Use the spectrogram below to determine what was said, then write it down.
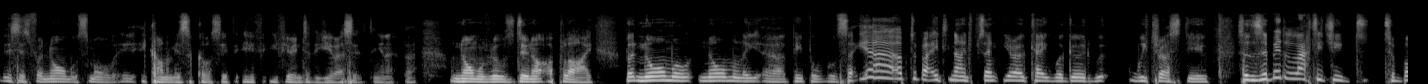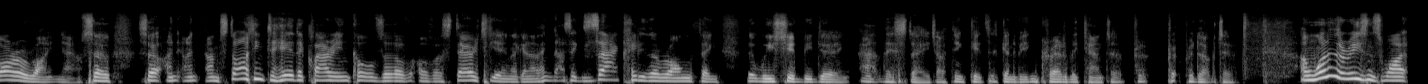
this is for normal small economies of course if, if, if you're into the us you know the normal rules do not apply. But normal normally uh, people will say yeah up to about 80 90% you're okay we're good we, we trust you. So there's a bit of latitude to, to borrow right now. So so I'm, I'm starting to hear the clarion calls of, of austerity and again. I think that's exactly the wrong thing that we should be doing at this stage. I think it's going to be incredibly counterproductive and one of the reasons why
